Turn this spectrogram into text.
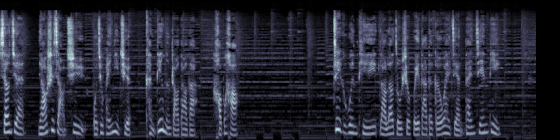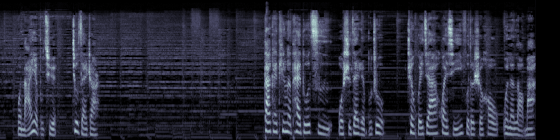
香卷，你要是想去，我就陪你去，肯定能找到的，好不好？”这个问题，姥姥总是回答的格外简单坚定：“我哪也不去，就在这儿。”大概听了太多次，我实在忍不住。趁回家换洗衣服的时候，问了老妈。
